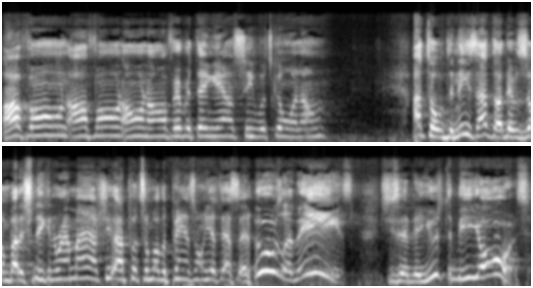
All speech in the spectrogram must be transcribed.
Off on, off on, on, off, everything else, see what's going on. I told Denise, I thought there was somebody sneaking around my house. She, I put some other pants on yesterday. I said, Whose are these? She said, They used to be yours.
